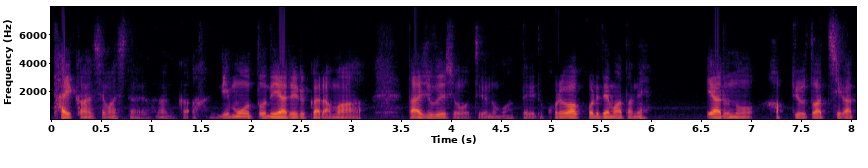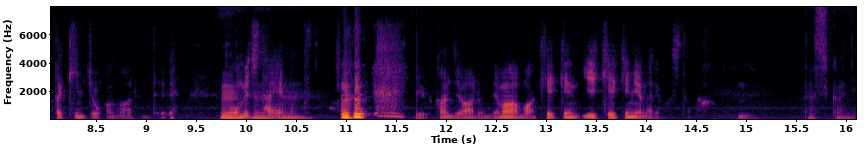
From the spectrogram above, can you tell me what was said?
体感しましたよ。なんか、リモートでやれるからまあ大丈夫でしょうっていうのもあったけど、これはこれでまたね、リアルの発表とは違った緊張感があるんで、うんどうめっちゃ大変なんうですという感じはあるんで、まあまあ経験、いい経験にはなりました。うん、確かに。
